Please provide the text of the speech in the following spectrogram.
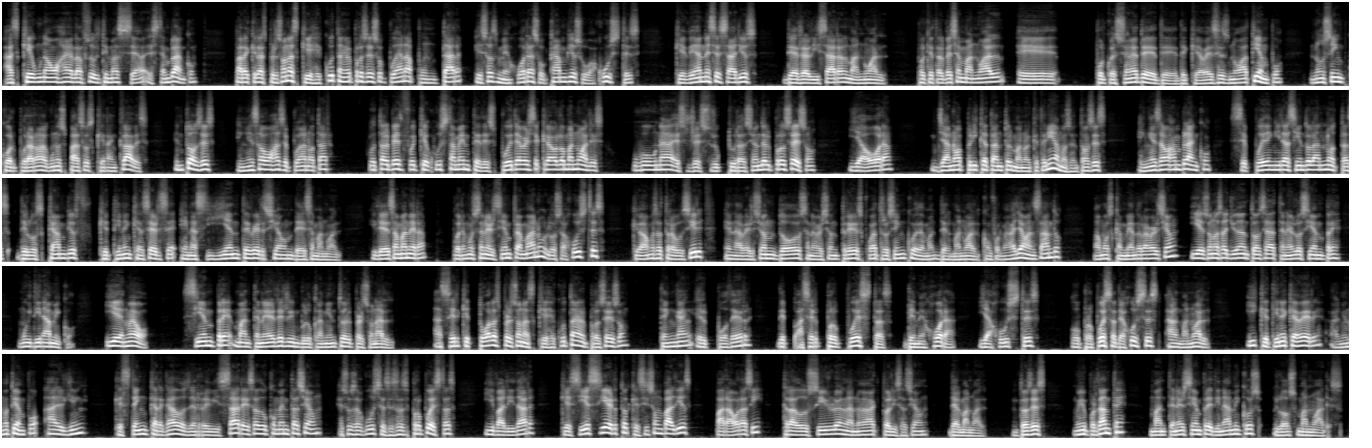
Haz que una hoja de las últimas sea, esté en blanco para que las personas que ejecutan el proceso puedan apuntar esas mejoras o cambios o ajustes que vean necesarios de realizar al manual porque tal vez el manual, eh, por cuestiones de, que a veces no a tiempo, no se incorporaron algunos pasos que eran claves. Entonces, en esa hoja se puede anotar. O tal vez fue que justamente después de haberse creado los manuales, hubo una reestructuración del proceso y ahora ya no aplica tanto el manual que teníamos. Entonces, en esa hoja en blanco se pueden ir haciendo las notas de los cambios que tienen que hacerse en la siguiente versión de ese manual. Y de esa manera podemos tener siempre a mano los ajustes que vamos a traducir en la versión 2, en la versión 3, 4, 5 del manual. Conforme vaya avanzando, vamos cambiando la versión y eso nos ayuda entonces a tenerlo siempre muy dinámico. Y de nuevo, siempre mantener el involucramiento del personal, hacer que todas las personas que ejecutan el proceso tengan el poder de hacer propuestas de mejora y ajustes o propuestas de ajustes al manual y que tiene que haber al mismo tiempo alguien que esté encargado de revisar esa documentación, esos ajustes, esas propuestas y validar que sí es cierto, que sí son válidas, para ahora sí traducirlo en la nueva actualización del manual. Entonces, muy importante, mantener siempre dinámicos los manuales.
